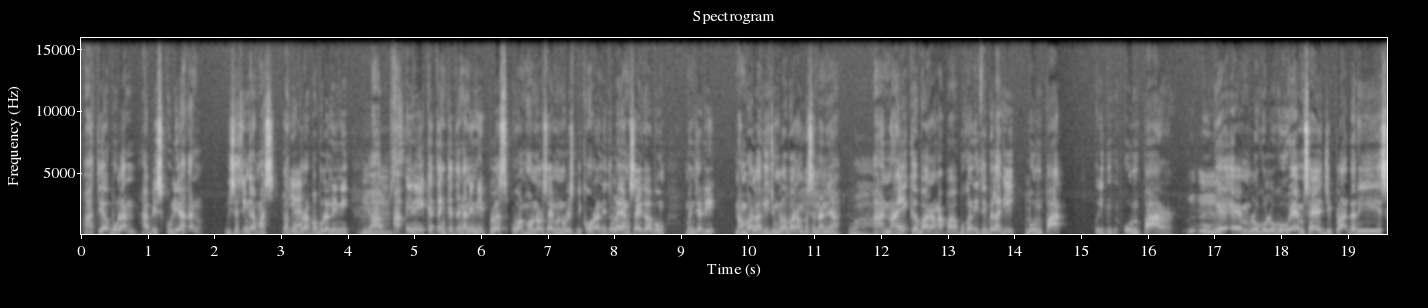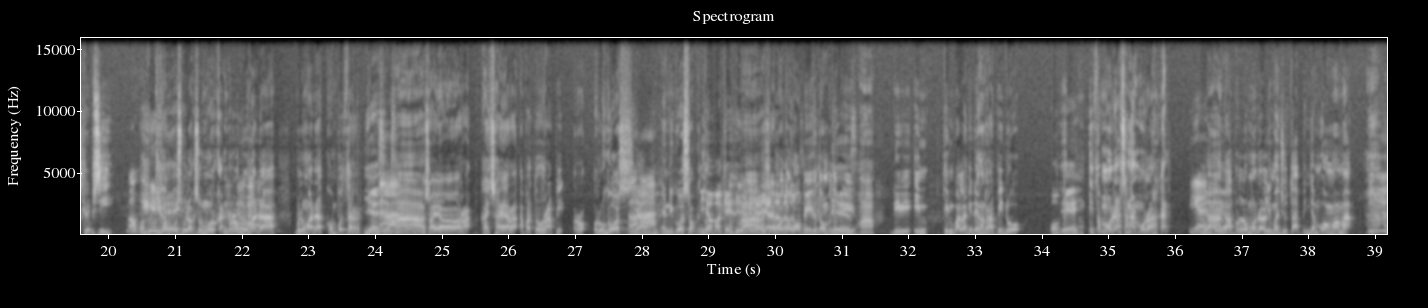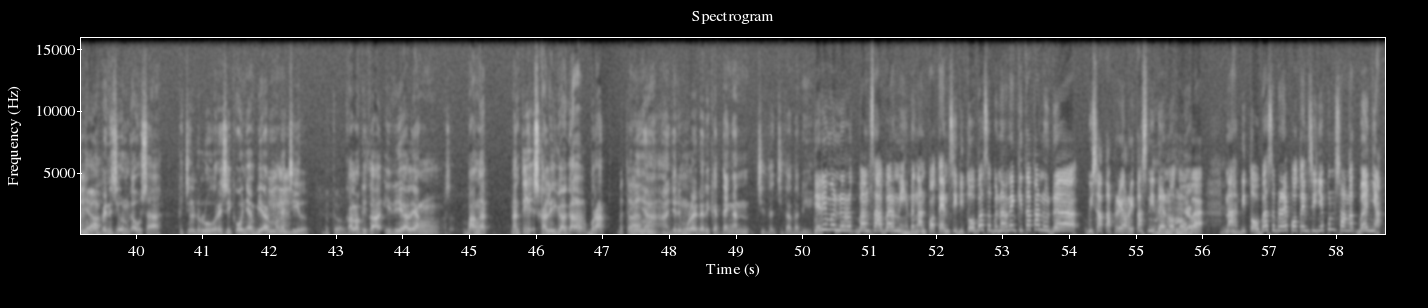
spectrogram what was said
Nah, tiap bulan habis kuliah kan bisa sih nggak mas? Laku Iya. berapa bulan ini? Nah, ah, ini keteng-ketengan ini plus uang honor saya menulis di koran itulah yang saya gabung menjadi nambah lagi jumlah barang pesanannya Wah. Nah, naik ke barang apa? Bukan ITB lagi unpad Unpar, UGM, logo-logo UM saya jiplak dari skripsi Oke. di kampus Bulak Sumur. Kan dulu belum ada belum ada komputer. Yes, yes. Ah, saya ra- kayak saya ra- apa tuh rapi ro- rugos Iya. yang digosok gitu. Iya, pakai. Iya, Ah, iya, iya, saya fotokopi, tahu. ketemu fotokopi. Yes. Ah, ditimpa lagi dengan rapido. Oke. Jadi, Itu modal sangat murah kan? Iya. Iya, Nah, iya. nggak perlu modal 5 juta pinjam uang mama. Nah, atau Iya. uang pensiun nggak usah. Kecil dulu resikonya biar mengecil. Betul. Kalau kita ideal yang banget, nanti sekali gagal berat Betul. ininya. Nah, jadi mulai dari ketengan cita-cita tadi. Jadi menurut Bang Sabar nih dengan potensi di Toba sebenarnya kita kan udah wisata prioritas nih Danau Toba. Nah di Toba sebenarnya potensinya pun sangat banyak.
